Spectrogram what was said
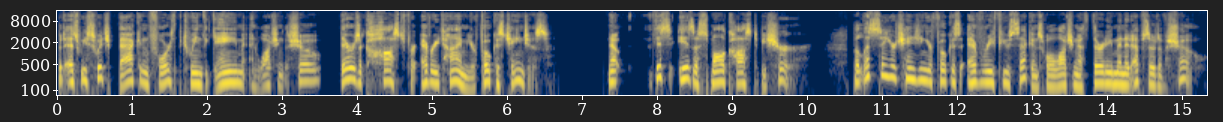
but as we switch back and forth between the game and watching the show, there is a cost for every time your focus changes. Now, this is a small cost to be sure, but let's say you're changing your focus every few seconds while watching a 30 minute episode of a show.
